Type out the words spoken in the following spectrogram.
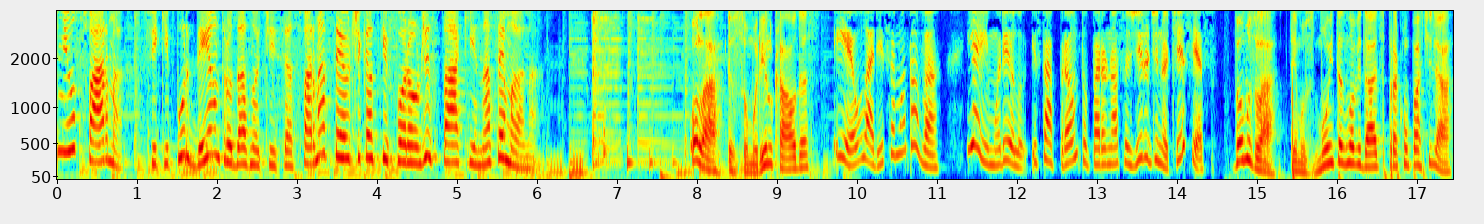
News Farma. Fique por dentro das notícias farmacêuticas que foram destaque na semana. Olá, eu sou Murilo Caldas. E eu, Larissa Mantovan. E aí, Murilo, está pronto para o nosso giro de notícias? Vamos lá, temos muitas novidades para compartilhar.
